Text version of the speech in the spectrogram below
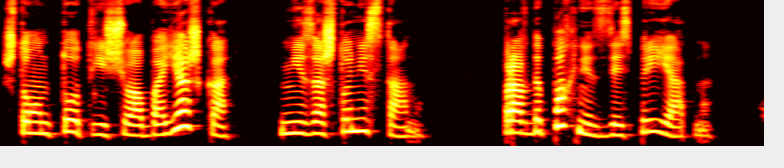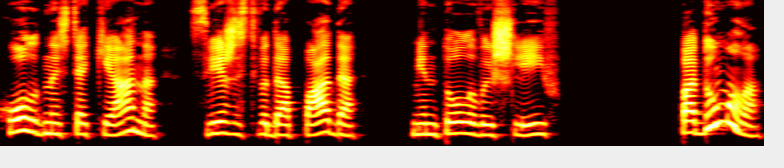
что он тот еще обаяшка, ни за что не стану. Правда, пахнет здесь приятно – холодность океана, свежесть водопада, ментоловый шлейф. Подумала?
